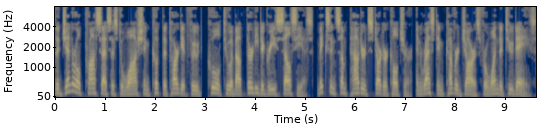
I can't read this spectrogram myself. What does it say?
The general process is to wash and cook the target food, cool to about 30 degrees Celsius, mix in some powdered starter culture, and rest in covered jars for one to two days.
